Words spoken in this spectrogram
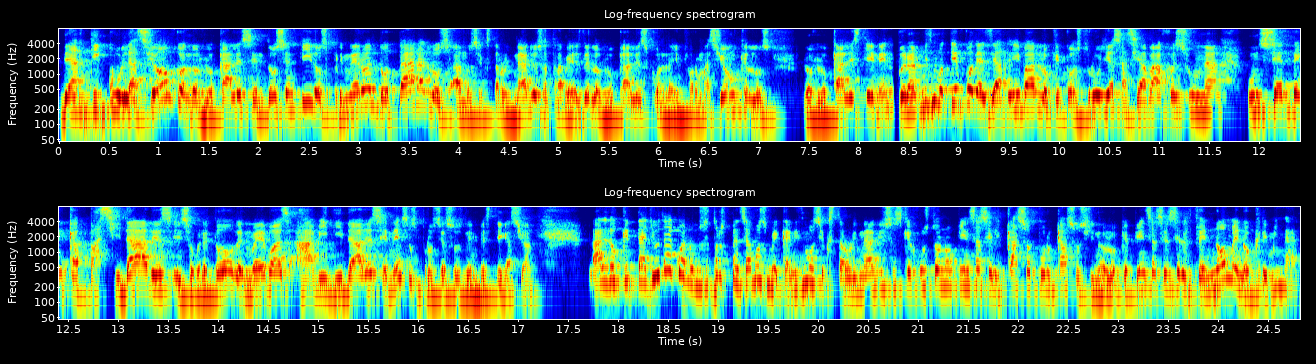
de articulación con los locales en dos sentidos. Primero, en dotar a los, a los extraordinarios a través de los locales con la información que los, los locales tienen, pero al mismo tiempo desde arriba lo que construyes hacia abajo es una, un set de capacidades y sobre todo de nuevas habilidades en esos procesos de investigación lo que te ayuda cuando nosotros pensamos mecanismos extraordinarios es que justo no piensas el caso por caso, sino lo que piensas es el fenómeno criminal.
